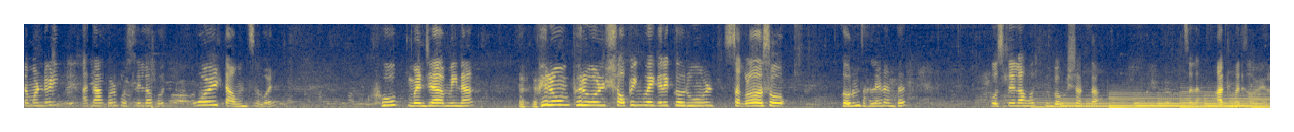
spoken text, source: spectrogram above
तर मंडळी आता आपण पोचलेलो आहोत ओल्ड टाऊनजवळ खूप म्हणजे आम्ही ना फिरून फिरून शॉपिंग वगैरे करून सगळं असं करून झाल्यानंतर पोचलेलो आहोत. तुम्ही बघू शकता. चला आतमध्ये जाऊया.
